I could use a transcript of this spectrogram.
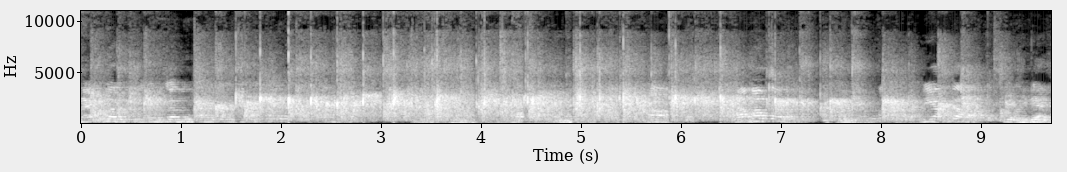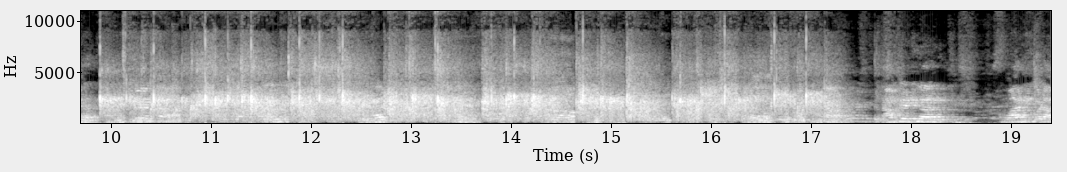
night club night club. Ramareddy garu వారిని కూడా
